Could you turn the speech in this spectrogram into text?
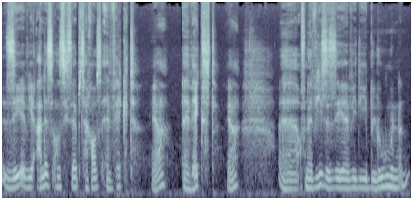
sehe, wie alles aus sich selbst heraus erweckt, ja, erwächst, ja, äh, auf einer Wiese sehe, wie die Blumen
